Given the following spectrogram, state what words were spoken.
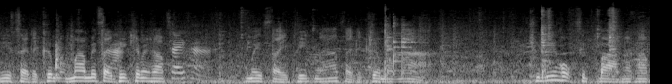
นี่ใส่แต่เครื่องมาม่าไม่ใส่พริกใช่ไหมครับ ใช่ค่ะ ไม่ใส่พริกนะ ใส่แต่เครื่องมาม่า ชุดนี้ 60 บาทนะครับ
